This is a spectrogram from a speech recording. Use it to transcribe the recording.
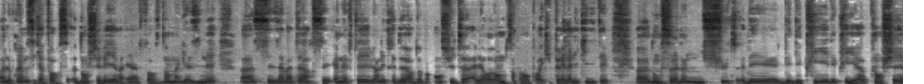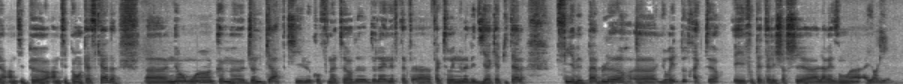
Euh, le problème, c'est qu'à force d'enchérir et à force d'emmagasiner euh, ces avatars, ces NFT, eh les traders doivent ensuite aller revendre tout simplement pour récupérer la liquidité. Euh, donc cela donne une chute des, prix et des prix planchers un petit peu un petit peu en cascade. néanmoins, comme John Carp, qui est le cofondateur de, de la NFT Factory, nous l'avait dit à Capital, s'il n'y avait pas Blur, il y aurait d'autres acteurs. Et il faut peut-être aller chercher la raison ailleurs, Guillaume.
